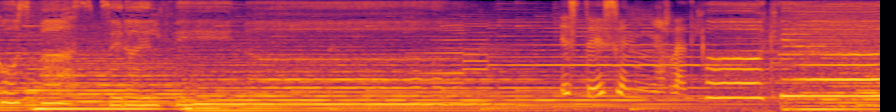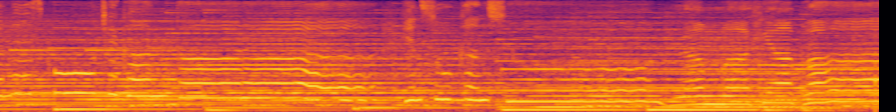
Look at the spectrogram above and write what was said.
lejos vas será el final este es el Niña Radio a quien escuche cantará y en su canción la magia va.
